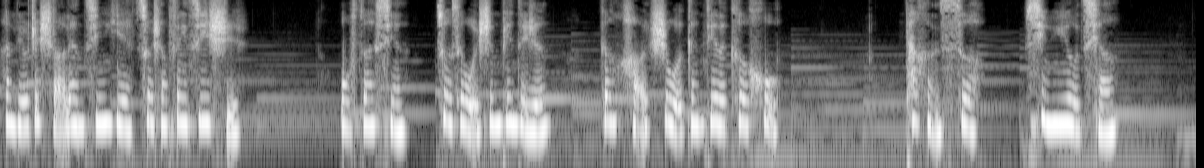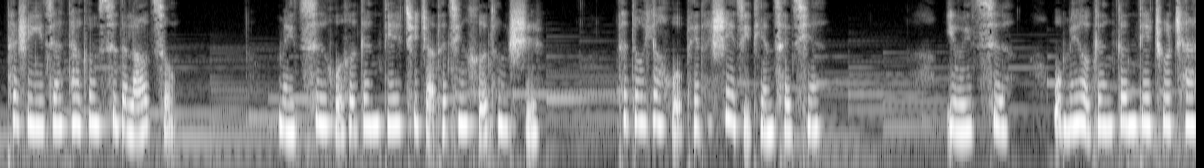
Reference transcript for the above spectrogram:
还留着少量精液坐上飞机时，我发现坐在我身边的人，刚好是我干爹的客户。他很色，性欲又强，他是一家大公司的老总。每次我和干爹去找他签合同时，他都要我陪他睡几天才签。有一次我没有跟干爹出差，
